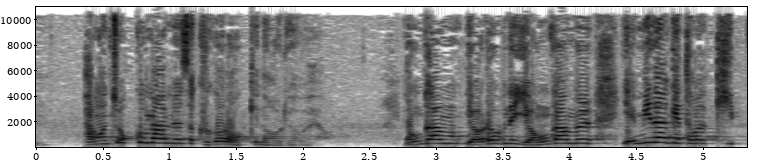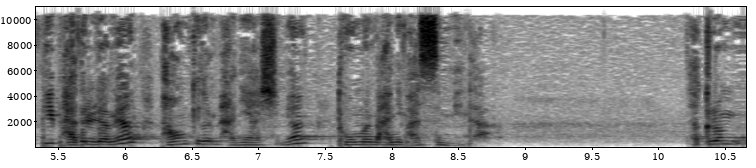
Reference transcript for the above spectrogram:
음, 방언 조금 하면서 그걸 얻기는 어려워요. 영감, 여러분의 영감을 예민하게 더 깊이 받으려면 방언 기도를 많이 하시면 도움을 많이 받습니다. 자, 그럼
